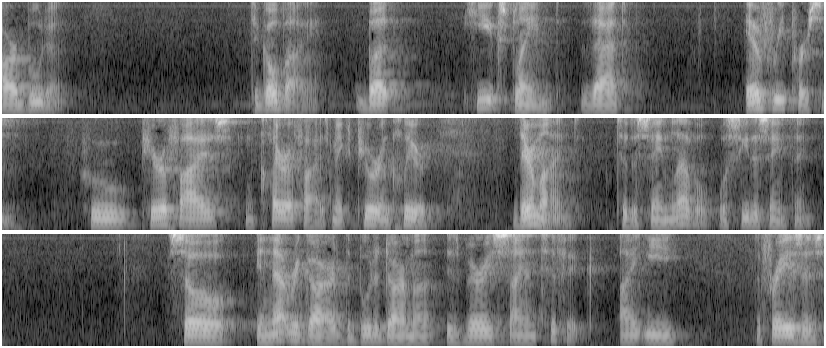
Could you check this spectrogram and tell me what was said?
our Buddha to go by, but he explained that every person who purifies and clarifies, makes pure and clear their mind to the same level will see the same thing. So, in that regard, the Buddha Dharma is very scientific, i.e., the phrase is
